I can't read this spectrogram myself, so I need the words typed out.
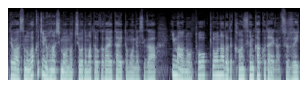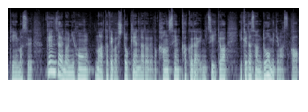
ではそのワクチンの話も後ほどまた伺いたいと思うんですが今あの東京などで感染拡大が続いています現在の日本、まあ、例えば首都圏などでの感染拡大については池田さんどう見てますか？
